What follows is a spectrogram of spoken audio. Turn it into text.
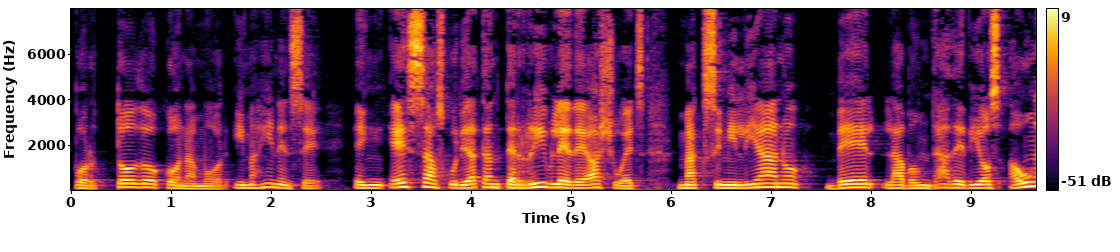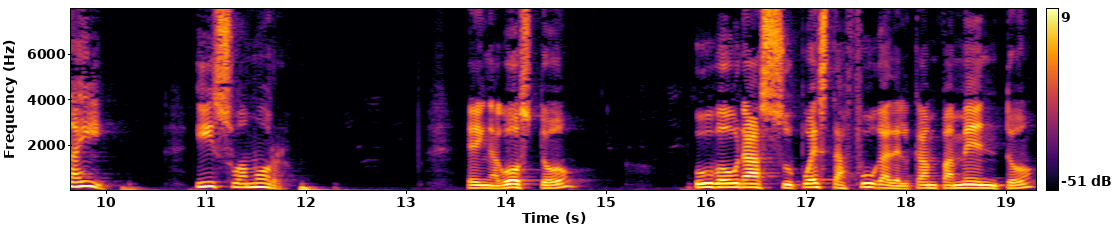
por todo con amor. Imagínense, en esa oscuridad tan terrible de Auschwitz, Maximiliano ve la bondad de Dios aún ahí y su amor. En agosto hubo una supuesta fuga del campamento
